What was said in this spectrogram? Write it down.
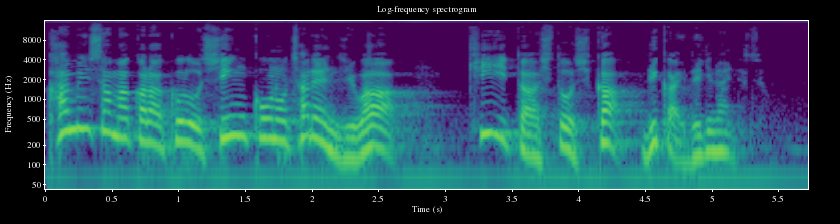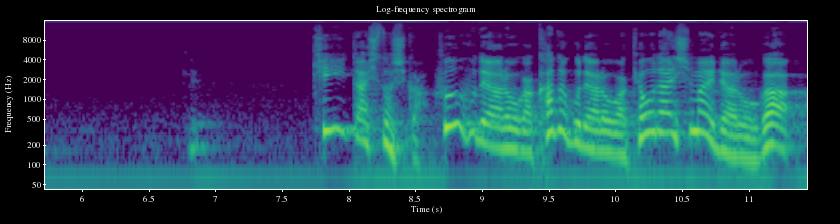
神様から来る信仰のチャレンジは聞いた人しか理解できないんですよ。聞いた人しか夫婦であろうが家族であろうが兄弟姉妹であろうが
